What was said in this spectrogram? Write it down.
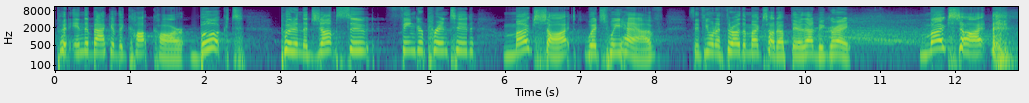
put in the back of the cop car, booked, put in the jumpsuit, fingerprinted, mugshot, which we have. So if you want to throw the mugshot up there, that'd be great. Mugshot.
